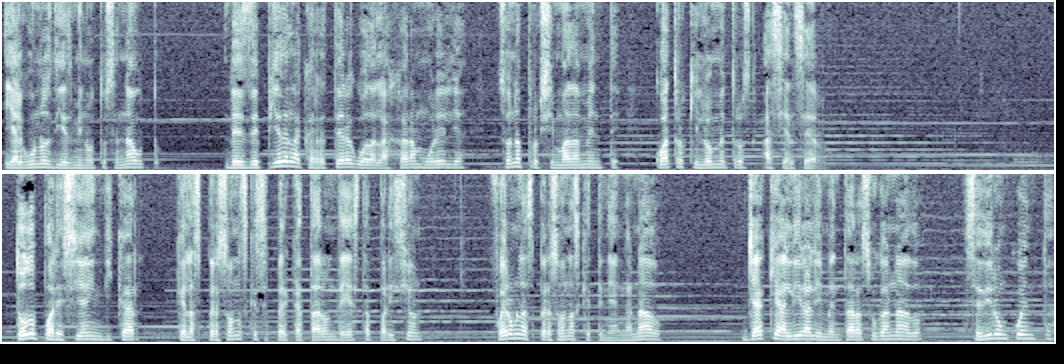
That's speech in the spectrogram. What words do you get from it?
y algunos 10 minutos en auto. Desde pie de la carretera Guadalajara-Morelia son aproximadamente 4 kilómetros hacia el cerro. Todo parecía indicar que las personas que se percataron de esta aparición fueron las personas que tenían ganado, ya que al ir a alimentar a su ganado se dieron cuenta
